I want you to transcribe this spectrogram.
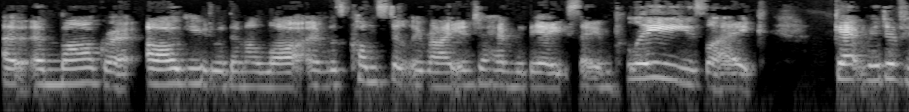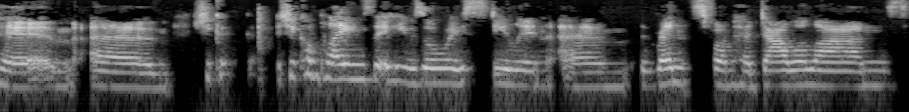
and, and Margaret argued with him a lot and was constantly writing to Henry VIII saying, "Please, like, get rid of him." Um, she she complains that he was always stealing um, the rents from her dower lands,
